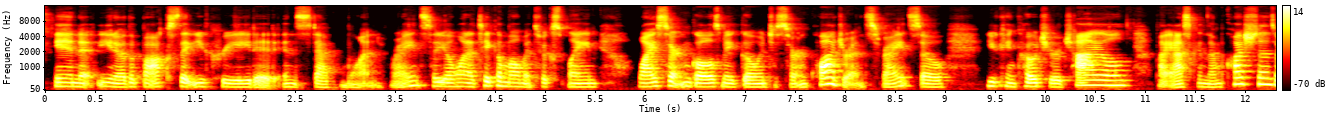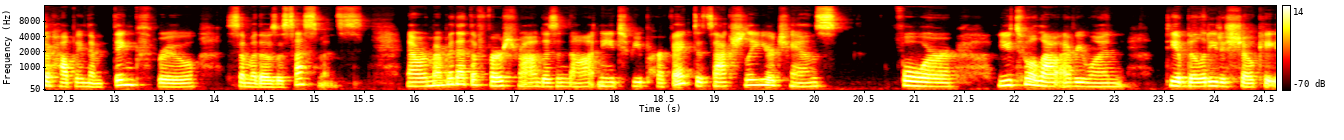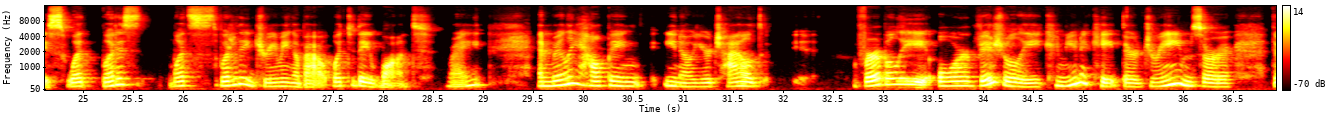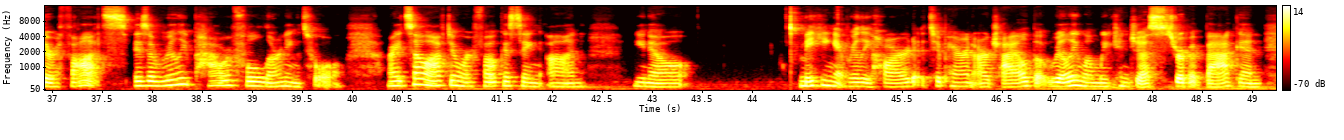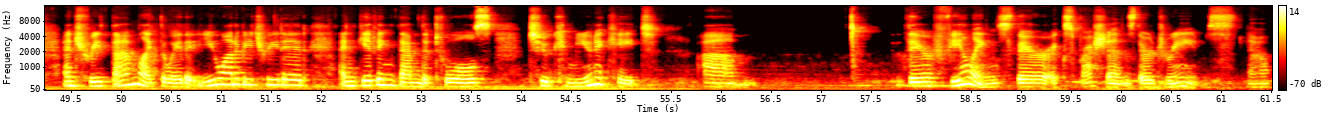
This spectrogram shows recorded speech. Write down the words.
in you know the box that you created in step one right so you'll want to take a moment to explain why certain goals may go into certain quadrants right? So you can coach your child by asking them questions or helping them think through some of those assessments. Now remember that the first round does not need to be perfect. It's actually your chance for you to allow everyone the ability to showcase what what is what's what are they dreaming about? What do they want right? And really helping you know your child verbally or visually communicate their dreams or their thoughts is a really powerful learning tool right? So often we're focusing on you know making it really hard to parent our child but really when we can just strip it back and and treat them like the way that you want to be treated and giving them the tools to communicate um, their feelings their expressions their dreams. Now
